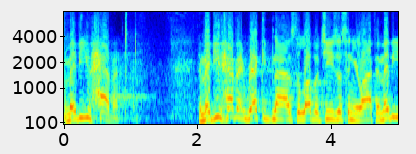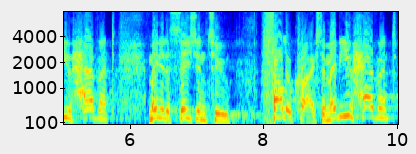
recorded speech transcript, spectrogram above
maybe you haven't. And maybe you haven't recognized the love of Jesus in your life, and maybe you haven't made a decision to follow Christ, and maybe you haven't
